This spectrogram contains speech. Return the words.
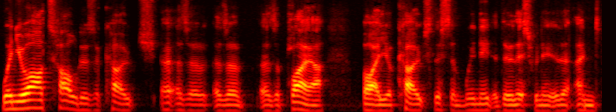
when you are told as a coach, as a, as a, as a player by your coach, listen, we need to do this, we need to, and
